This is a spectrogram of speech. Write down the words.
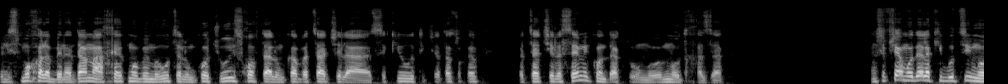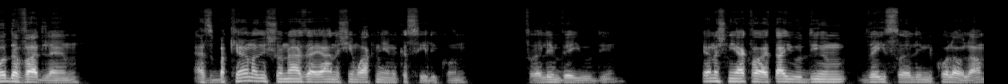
ולסמוך על הבן אדם האחר כמו במרוץ אלונקות, שהוא יסחוב את האלונקה בצד של ה security, כשאתה סוחב בצד של ה semiconductor, הוא מאוד מאוד חזק. אני חושב שהמודל הקיבוצי מאוד עבד להם. אז בקרן הראשונה זה היה אנשים רק מעמק הסיליקון, ישראלים ויהודים. בקרן השנייה כבר הייתה יהודים וישראלים מכל העולם.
